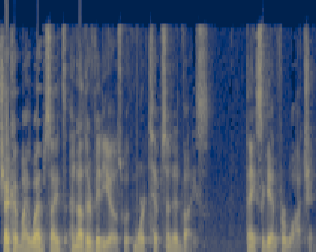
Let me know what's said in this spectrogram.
Check out my websites and other videos with more tips and advice. Thanks again for watching.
